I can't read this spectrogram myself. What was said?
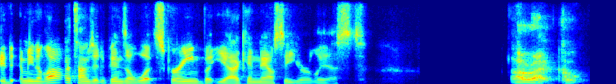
It, I mean, a lot of times it depends on what screen, but yeah, I can now see your list. All right, cool.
